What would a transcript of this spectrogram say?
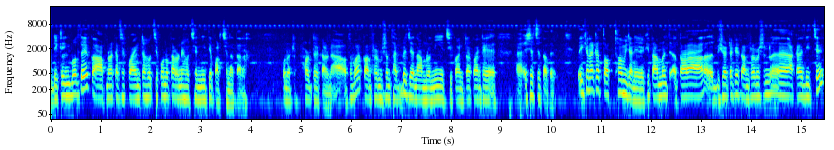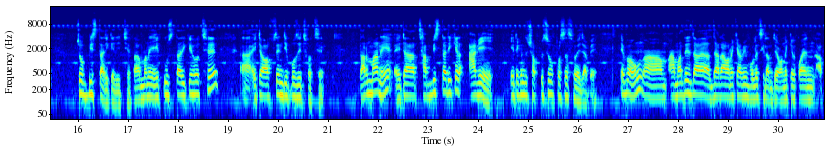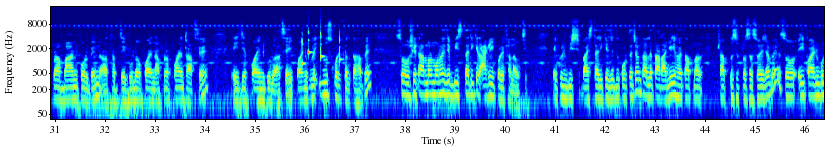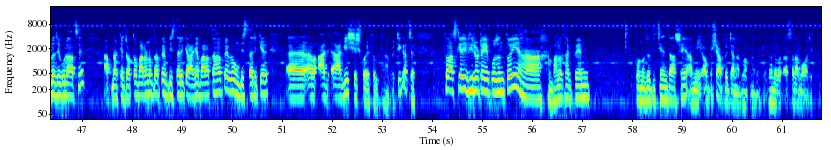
ডিক্লাইন বলতে আপনার কাছে কয়েনটা হচ্ছে কোনো কারণে হচ্ছে নিতে পারছে না তারা। কোনো একটা ফল্টের কারণে। অথবা কনফার্মেশন থাকবে যে, না, আমরা নিয়েছি কয়েনটা কয়েন্টে এসেছে তাদের। তো এইখানে একটা তথ্য আমি জানিয়ে রাখি, তার মানে তারা বিষয়টাকে কনফার্মেশন আকারে দিচ্ছে, চব্বিশ তারিখে দিচ্ছে। তার মানে একুশ তারিখে হচ্ছে এটা অপশন ডিপোজিট হচ্ছে। তার মানে এটা ছাব্বিশ তারিখের আগে এটা কিন্তু সব কিছু প্রসেস হয়ে যাবে। এবং আমাদের যা, যারা অনেকে আমি বলেছিলাম যে অনেকের কয়েন আপনারা বার্ন করবেন, অর্থাৎ যেগুলো কয়েন আপনার পয়েন্ট আছে, এই যে পয়েন্টগুলো আছে, এই পয়েন্টগুলো ইউজ করে ফেলতে হবে। সো সেটা আমার মনে হয় যে বিশ তারিখের আগেই করে ফেলা উচিত। একুশ বিশ বাইশ তারিখে যদি করতে চান, তাহলে তার আগেই হয়তো আপনার সব কিছু প্রসেস হয়ে যাবে। সো এই কয়েনগুলো যেগুলো আছে, আপনাকে যত বাড়ানো দরকার, বিশ তারিখের আগে বাড়াতে হবে এবং বিশ তারিখের আগেই শেষ করে ফেলতে হবে, ঠিক আছে? তো আজকের এই ভিডিওটা এই পর্যন্তই। হ্যাঁ, ভালো থাকবেন। কোনো যদি চেঞ্জ আসে, আমি অবশ্যই আপনি জানাব আপনাদেরকে। ধন্যবাদ, আসসালামু আলাইকুম।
